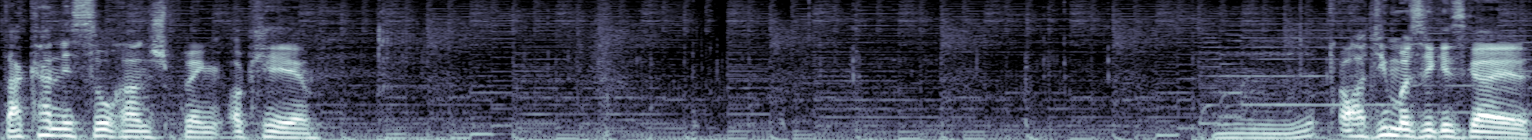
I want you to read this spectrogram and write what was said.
da kann ich so ranspringen. Okay. Hm. Oh, die Musik ist geil.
